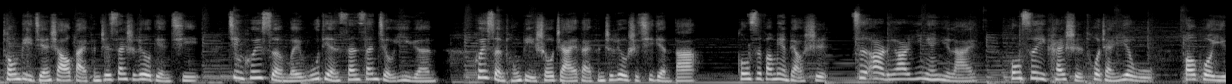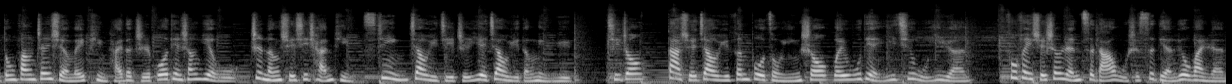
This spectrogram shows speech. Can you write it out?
同比减少百分之三十六点七，净亏损为五点三三九亿元，亏损同比收窄百分之六十七点八。公司方面表示，自二零二一年以来，公司已开始拓展业务。包括以东方甄选为品牌的直播电商业务、智能学习产品、STEAM 教育及职业教育等领域。其中，大学教育分部总营收为五点一七五亿元，付费学生人次达五十四点六万人。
